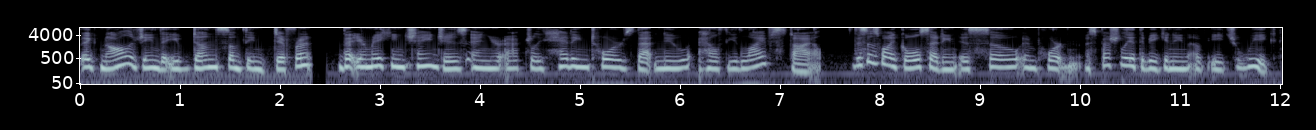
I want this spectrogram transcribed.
acknowledging that you've done something different. That you're making changes and you're actually heading towards that new healthy lifestyle. This is why goal setting is so important, especially at the beginning of each week.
